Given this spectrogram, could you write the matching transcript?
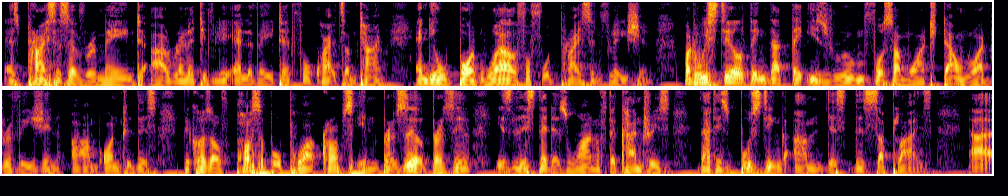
as prices have remained uh, relatively elevated for quite some time, and it will bode well for food price inflation. But we still think that there is room for somewhat downward revision um, onto this because of possible poor crops in Brazil. Brazil is listed as one of the countries that is boosting um this this supplies. Uh,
